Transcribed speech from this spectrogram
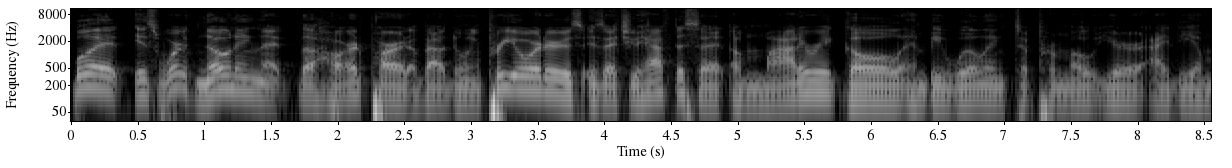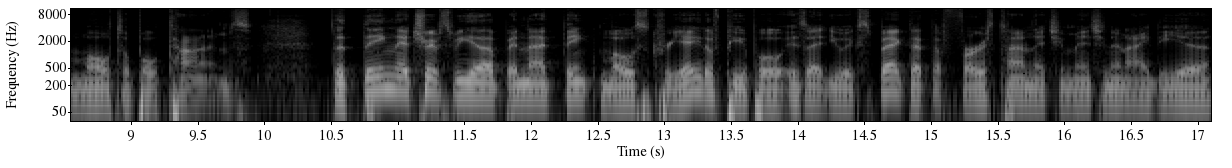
But it's worth noting that the hard part about doing pre orders is that you have to set a moderate goal and be willing to promote your idea multiple times the thing that trips me up, and I think most creative people, is that you expect that the first time that you mention an idea,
